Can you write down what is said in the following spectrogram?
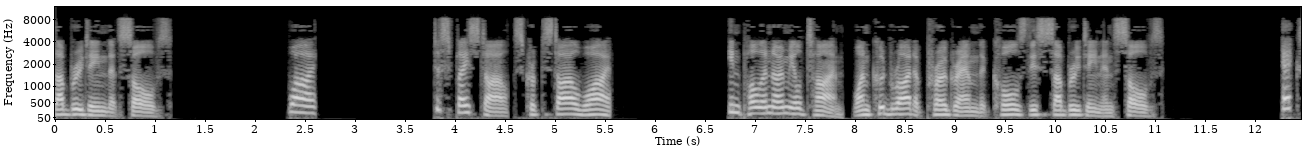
subroutine that solves y display style script style y in polynomial time one could write a program that calls this subroutine and solves x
